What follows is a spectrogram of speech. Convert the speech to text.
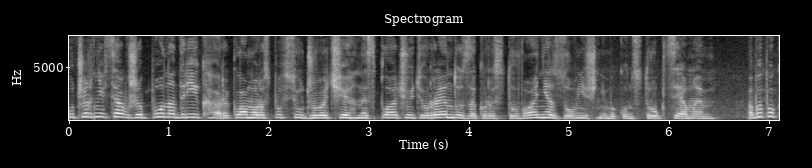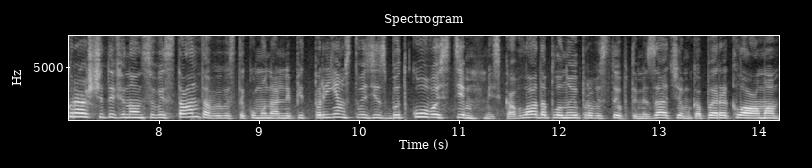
У Чернівцях вже понад рік рекламорозповсюджувачі не сплачують оренду за користування зовнішніми конструкціями. Аби покращити фінансовий стан та вивести комунальне підприємство зі збитковості, міська влада планує провести оптимізацію мкп «Реклама».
